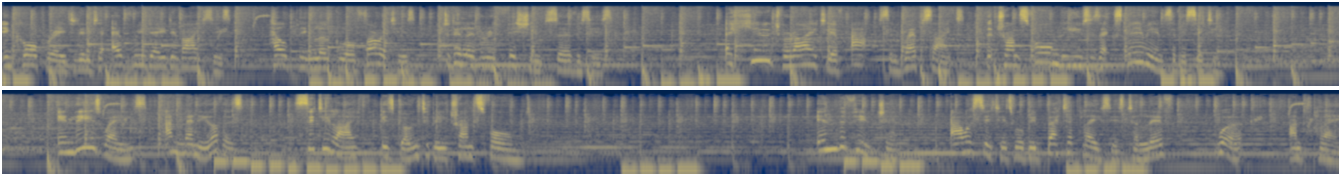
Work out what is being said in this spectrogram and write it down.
incorporated into everyday devices, helping local authorities to deliver efficient services. A huge variety of apps and websites that transform the user's experience of a city. In these ways, and many others, city life is going to be transformed. In the future, our cities will be better places to live, work and play.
